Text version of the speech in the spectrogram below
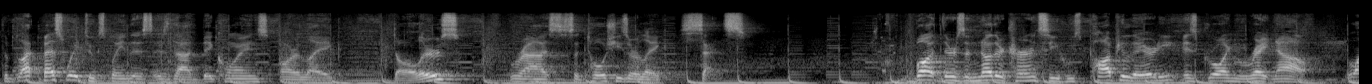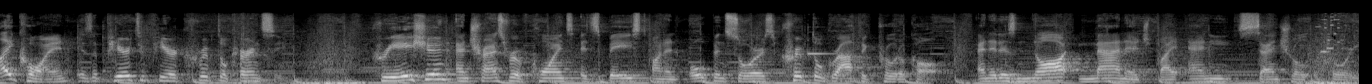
The best way to explain this is that Bitcoins are like dollars, whereas Satoshis are like cents. But there's another currency whose popularity is growing right now. Litecoin is a peer-to-peer -peer cryptocurrency. Creation and transfer of coins is based on an open source cryptographic protocol and it is not managed by any central authority.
